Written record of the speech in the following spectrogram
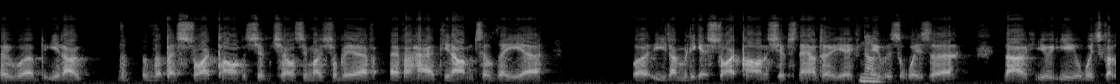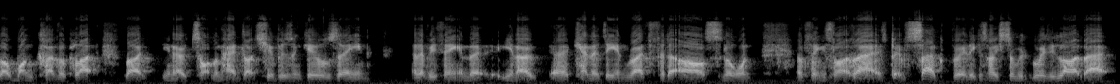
who were, you know, the, the, best strike partnership Chelsea most probably ever, ever had. You know, up until the uh, well, you don't really get strike partnerships now, do you? No. It was always uh, no. You you always got like one clever play, like you know Tottenham had like Chivers and Gilzean and everything, and the, you know uh, Kennedy and Radford at Arsenal and, and things like that. It's a bit of sad, really, because I used to really like that.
